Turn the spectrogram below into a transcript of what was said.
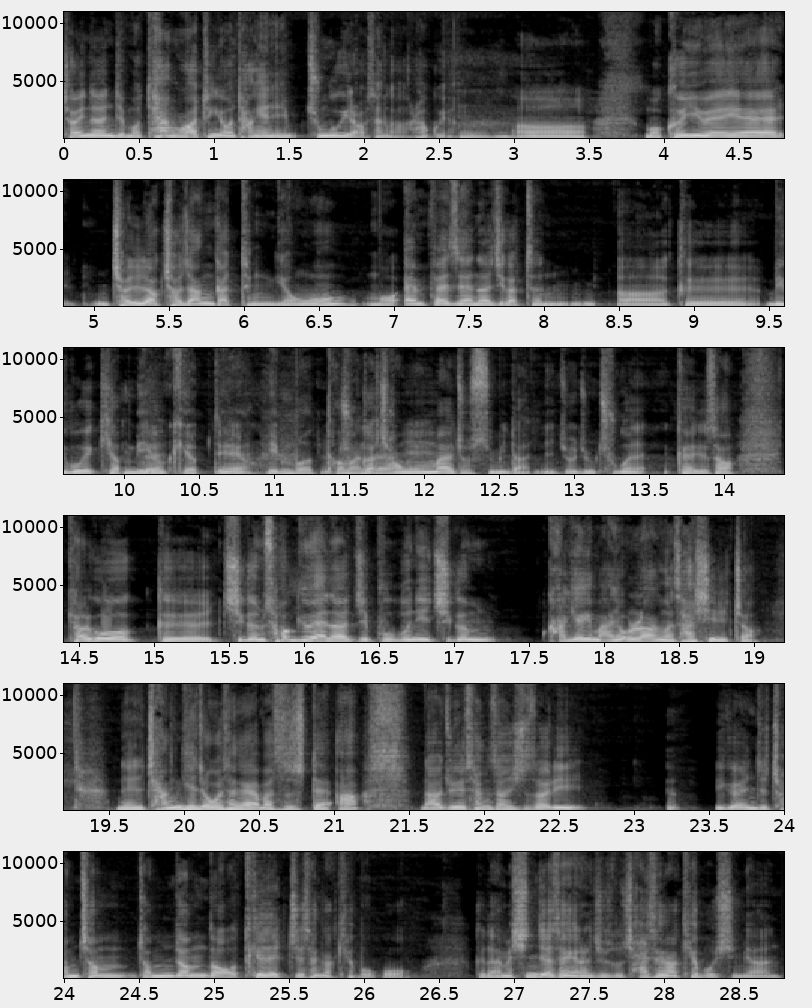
저희는 이제 뭐 태양광 같은 경우는 당연히 중국이라고 생각을 하고요. 음. 어, 뭐 그 이외에 전력 저장 같은 경우 뭐 엠페즈 에너지 같은 어, 그 미국의 기업들 미국 기업들이요. 인버터 주가. 정말 좋습니다. 요즘 추근 그래서 결국 그 지금 석유 에너지 부분이 지금 가격이 많이 올라간 건 사실이죠. 근데 장기적으로 생각해 봤을 때 아, 나중에 생산 시설이 이거 이제 점점 점점 더 어떻게 될지 생각해 보고 그 다음에 신재생 에너지도 잘 생각해 보시면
